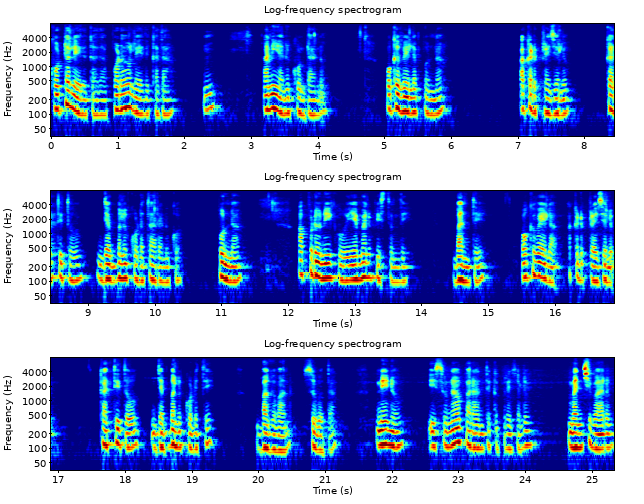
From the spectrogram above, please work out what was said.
కొట్టలేదు కదా పొడవలేదు కదా అని అనుకుంటాను. ఒకవేళ పున్న అక్కడ ప్రజలు కత్తితో దెబ్బలు కొడతారనుకో పున్న అప్పుడు నీకు ఏమనిపిస్తుంది? బంతే ఒకవేళ అక్కడ ప్రజలు కత్తితో దెబ్బలు కొడితే భగవాన్ సుగత నేను ఈ సునాపరాంతక ప్రజలు మంచివారు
